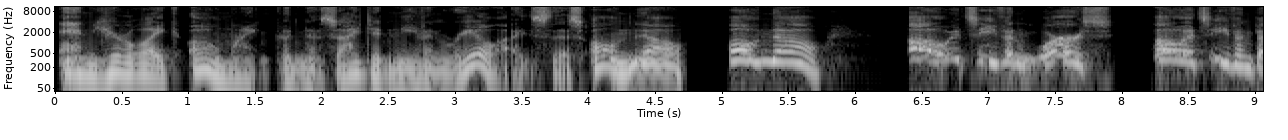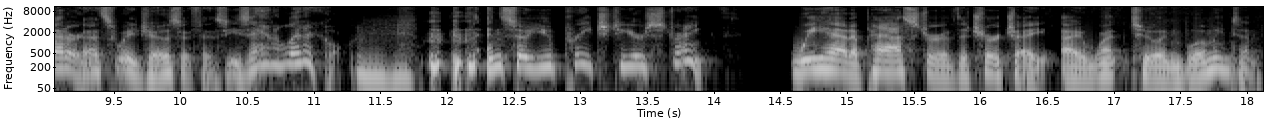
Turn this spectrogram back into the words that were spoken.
and you're like, oh my goodness, I didn't even realize this. Oh no, oh no, oh, it's even worse. Oh, it's even better. That's the way Joseph is. He's analytical. Mm-hmm. and so you preach to your strength. We had a pastor of the church I, I went to in Bloomington,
